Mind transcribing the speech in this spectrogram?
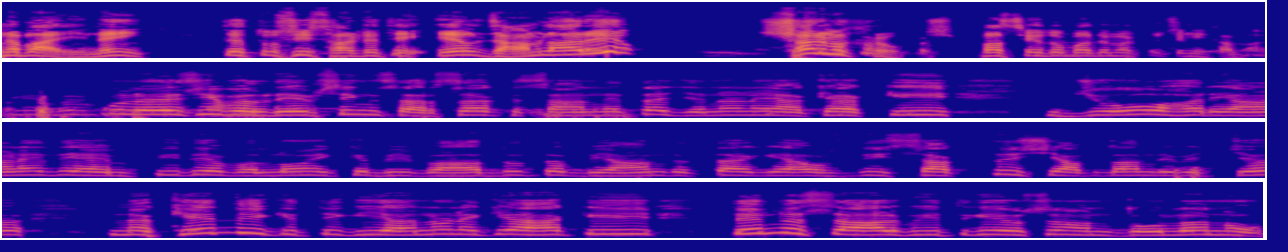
ਨਿਭਾਏ ਨਹੀਂ ਤੇ ਤੁਸੀਂ ਸਾਡੇ ਤੇ ਇਹ ਇਲਜ਼ਾਮ ਲਾ ਰਹੇ ਹੋ। ਸ਼ਰਮ ਕਰੋ ਕੁਛ। ਬਸ ਇਹ ਤੋਂ ਬਾਅਦ ਮੈਂ ਕੁਝ ਨਹੀਂ ਕਹਾਂਗਾ ਬਿਲਕੁਲ ਇਹ ਸੀ ਬਲਦੇਵ ਸਿੰਘ ਸਰਸਾ ਕਿਸਾਨ ਨੇਤਾ, ਜਿਨ੍ਹਾਂ ਨੇ ਆਖਿਆ ਕਿ ਜੋ ਹਰਿਆਣੇ ਦੇ ਐਮਪੀ ਦੇ ਵੱਲੋਂ ਇੱਕ ਵਿਵਾਦਤ ਬਿਆਨ ਦਿੱਤਾ ਗਿਆ ਉਸ ਦੀ ਸਖਤ ਸ਼ਬਦਾਂ ਦੇ ਵਿੱਚ ਨਖੇਦੀ ਕੀਤੀ ਗਈ ਉਹਨਾਂ ਨੇ ਕਿਹਾ ਕਿ 3 ਸਾਲ ਬੀਤ ਗਏ ਉਸ ਅੰਦੋਲਨ ਨੂੰ।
